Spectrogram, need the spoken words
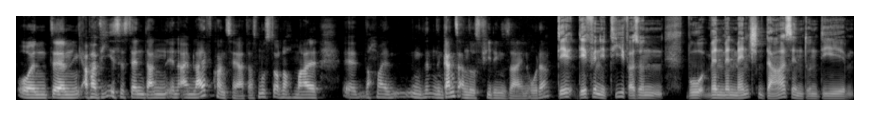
Und, ähm, aber wie ist es denn dann in einem Live-Konzert? Das muss doch nochmal äh, noch ein, ein ganz anderes Feeling sein, oder? De definitiv. Also wo, wenn, wenn Menschen da sind und die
